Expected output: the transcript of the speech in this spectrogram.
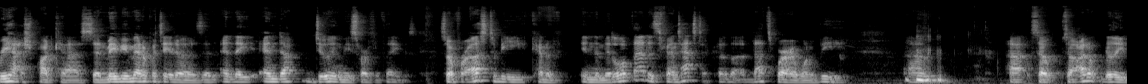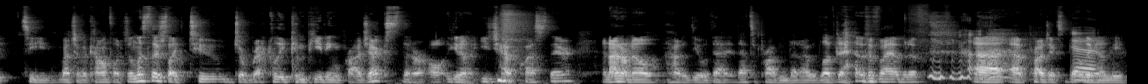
Rehash podcasts and maybe Meta Potatoes, and, and they end up doing these sorts of things. So for us to be kind of in the middle of that is fantastic. Uh, That's where I want to be. Um, uh, so, so I don't really see much of a conflict unless there's like two directly competing projects that are all, you know, each have quests there. And I don't know how to deal with that. That's a problem that I would love to have if I have enough uh, uh, projects building Yeah. on me.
